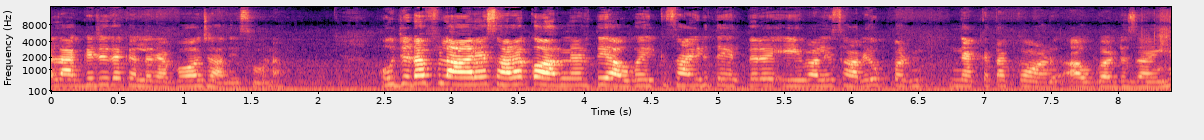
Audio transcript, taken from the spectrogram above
ਅਲੱਗ ਜਿਹੇ ਕਲਰ ਹੈ ਬਹੁਤ ਜ਼ਿਆਦਾ ਸੋਹਣਾ। ਉਹ ਜਿਹੜਾ ਫਲਾਰ ਹੈ, ਸਾਰਾ ਕਾਰਨਰ ਤੇ ਆਊਗਾ, ਇੱਕ ਸਾਈਡ ਤੇ ਇੱਧਰ ਇਹ ਵਾਲੇ ਸਾਰੇ ਉੱਪਰ ਨੈਕ ਤੱਕ ਆਉਣ, ਆਊਗਾ ਡਿਜ਼ਾਈਨ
